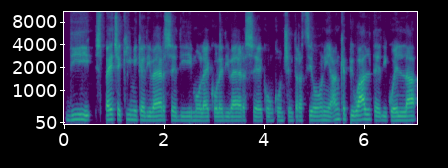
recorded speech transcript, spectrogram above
di specie chimiche diverse, di molecole diverse, con concentrazioni anche più alte di quella,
